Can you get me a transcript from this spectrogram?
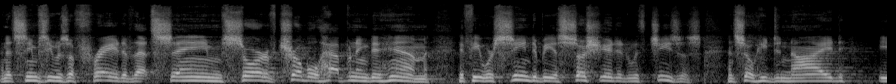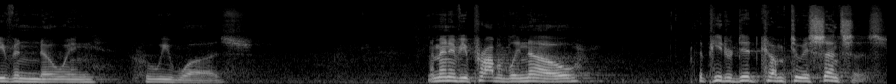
And it seems he was afraid of that same sort of trouble happening to him if he were seen to be associated with Jesus. And so he denied even knowing who he was. Now, many of you probably know that Peter did come to his senses.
